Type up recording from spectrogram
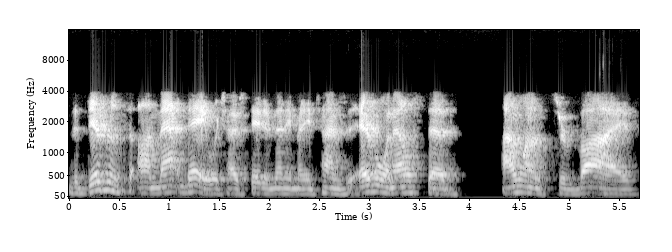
the difference on that day, which I've stated many, many times, everyone else said, I want to survive.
